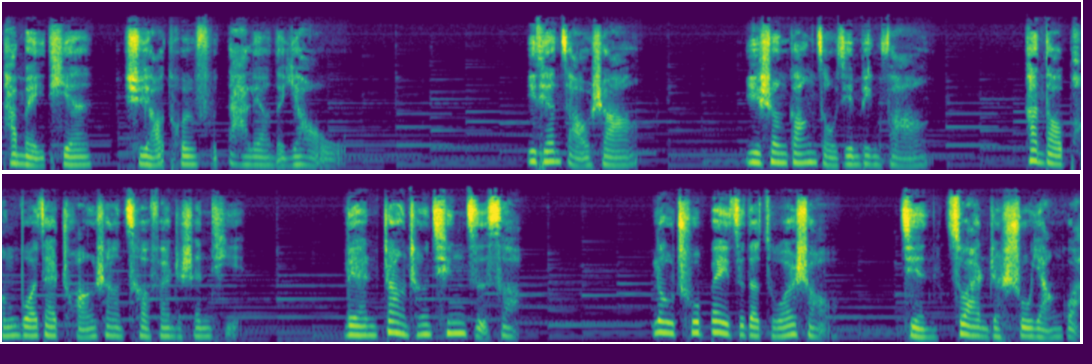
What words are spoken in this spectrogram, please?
他每天需要吞服大量的药物。一天早上，医生刚走进病房。看到彭博在床上侧翻着身体，脸涨成青紫色，露出被子的左手紧攥着输氧管。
